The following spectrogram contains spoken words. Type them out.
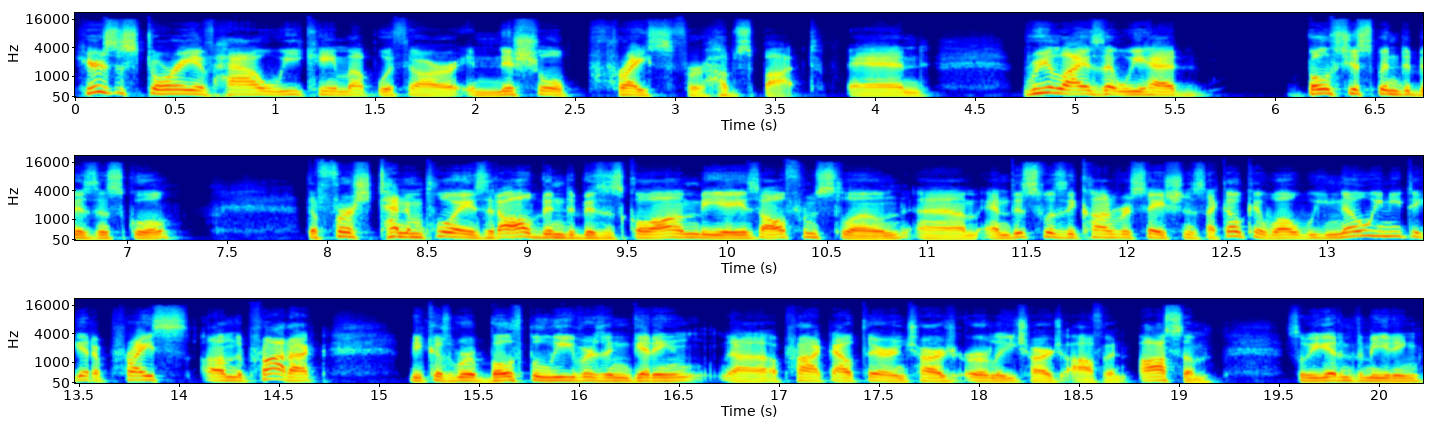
Here's a story of how we came up with our initial price for HubSpot and realized that we had both just been to business school. The first 10 employees had all been to business school, all MBAs, all from Sloan. Um, and this was the conversation. It's like, okay, well, we know we need to get a price on the product because we're both believers in getting uh, a product out there and charge early, charge often. Awesome. So we get into the meeting.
